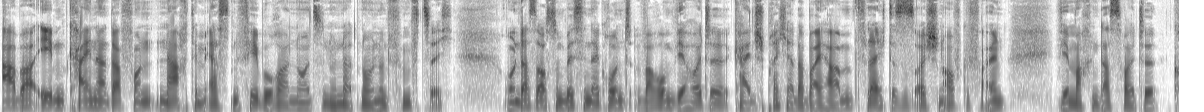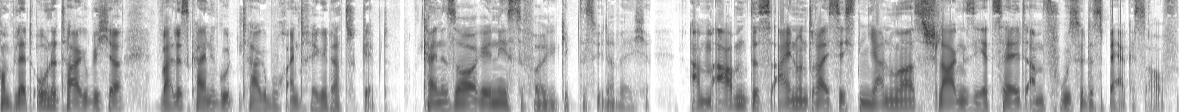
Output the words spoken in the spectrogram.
aber eben keiner davon nach dem 1. Februar 1959. Und das ist auch so ein bisschen der Grund, warum wir heute keinen Sprecher dabei haben. Vielleicht ist es euch schon aufgefallen. Wir machen das heute komplett ohne Tagebücher, weil es keine guten Tagebucheinträge dazu gibt. Keine Sorge, nächste Folge gibt es wieder welche. Am Abend des 31. Januars schlagen sie ihr Zelt am Fuße des Berges auf.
